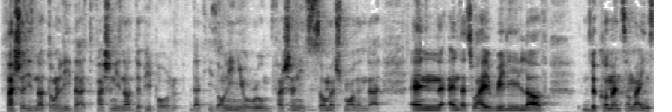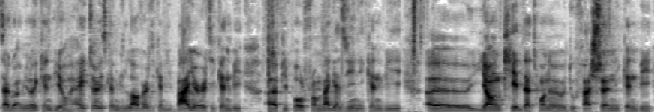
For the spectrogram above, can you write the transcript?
fashion is not only that. Fashion is not the people that is only in your room. Fashion is so much more than that. And, and that's why I really love the comments on my Instagram. You know, it can be haters, it can be lovers, it can be buyers, it can be uh, people from magazine, it can be uh, young kids that want to do fashion, it can be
